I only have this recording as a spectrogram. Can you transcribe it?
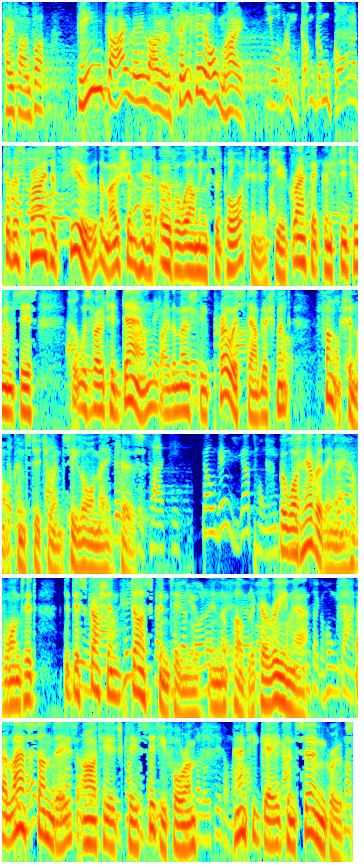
系犯法，点解你闹人死基佬唔系？ To the surprise of few, the motion had overwhelming support in the geographic constituencies, but was voted down by the mostly pro establishment functional constituency lawmakers. But whatever they may have wanted, the discussion does continue in the public arena. At last Sunday's RTHK City Forum, anti gay concern groups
